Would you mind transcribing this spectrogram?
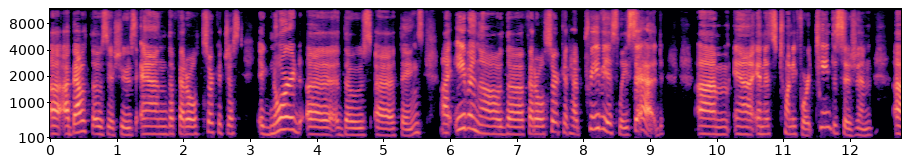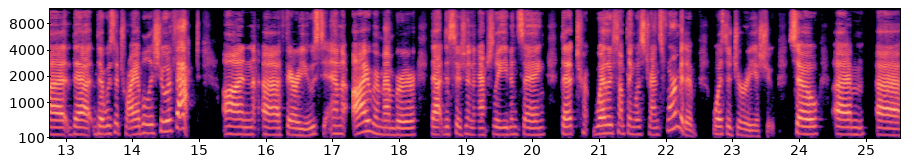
uh, about those issues and the federal circuit just ignored uh, those uh, things uh, even though the federal circuit had previously said um, in its 2014 decision uh, that there was a triable issue of fact on uh, fair use. And I remember that decision actually even saying that whether something was transformative was a jury issue. So um, uh,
